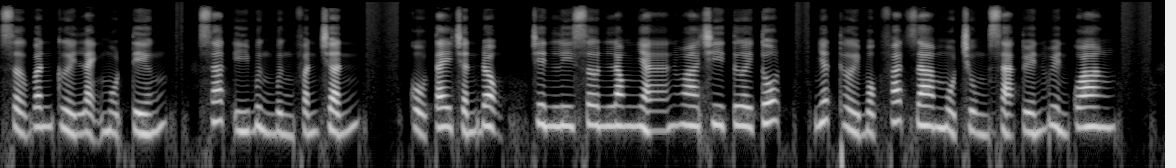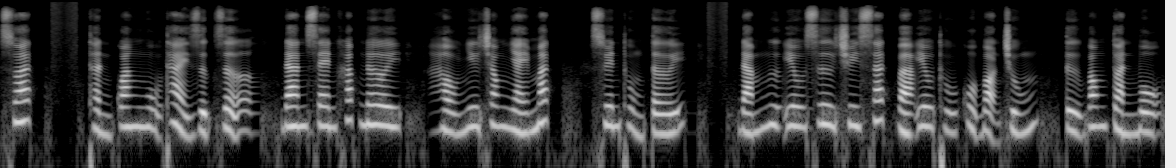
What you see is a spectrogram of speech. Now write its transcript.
Sở vân cười lạnh một tiếng, sát ý bừng bừng phấn chấn. Cổ tay chấn động, trên ly sơn long nhà án hoa chi tươi tốt, nhất thời bộc phát ra một chùm xạ tuyến huyền quang. Xoát, thần quang ngũ thải rực rỡ, đan sen khắp nơi, hầu như trong nháy mắt, xuyên thủng tới. Đám ngự yêu sư truy sát và yêu thú của bọn chúng, tử vong toàn bộ.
